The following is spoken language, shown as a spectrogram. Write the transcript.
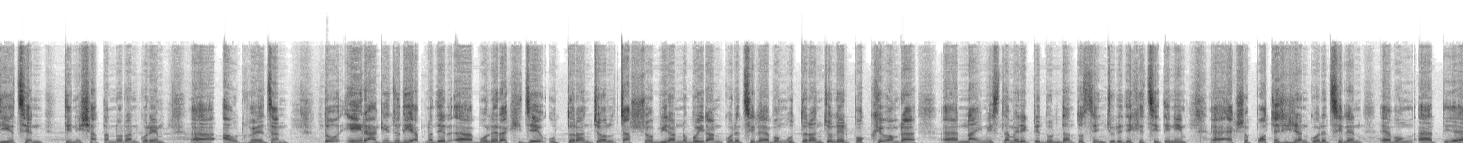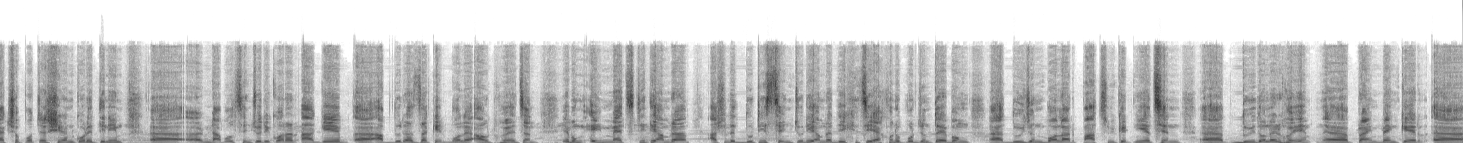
দিয়েছেন তিনি সাতান্ন রান করে আউট হয়ে যান। তো এর আগে যদি আপনাদের বলে রাখি যে উত্তরাঞ্চল চারশো বিরানব্বই রান করেছিল এবং উত্তরাঞ্চলের পক্ষেও আমরা নাইম ইসলামের একটি দুর্দান্ত সেঞ্চুরি দেখেছি তিনি একশো পঁচাশি রান করেছিলেন এবং একশো পঁচাশি রান করে তিনি ডাবল সেঞ্চুরি করার আগে আব্দুর রাজ্জাকের বলে আউট হয়ে যান। এবং এই ম্যাচটিতে আমরা আসলে দুটি সেঞ্চুরি আমরা দেখেছি এখনও পর্যন্ত এবং দুইজন বলার পাঁচ উইকেট নিয়েছেন দুই দলের হয়ে প্রাইম ব্যাংকের আহ,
